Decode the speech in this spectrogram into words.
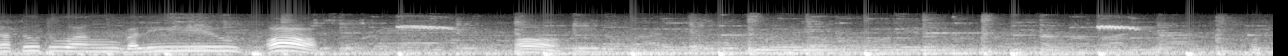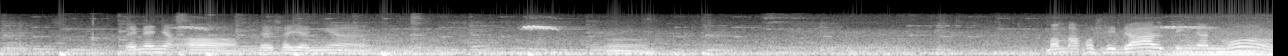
natutuwang baliw. Oh. Oh. Tingnan niya, oh, sasayan niya. Ma'am ako si Dal, tingnan mo.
